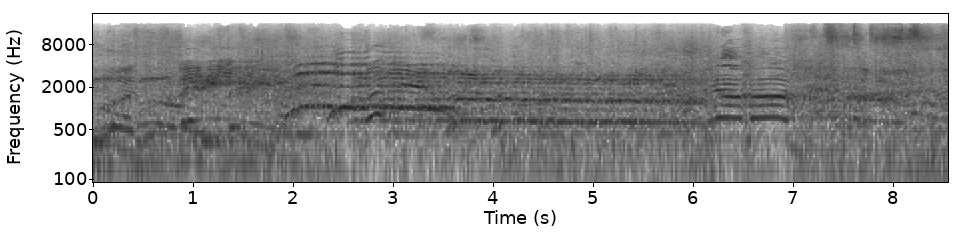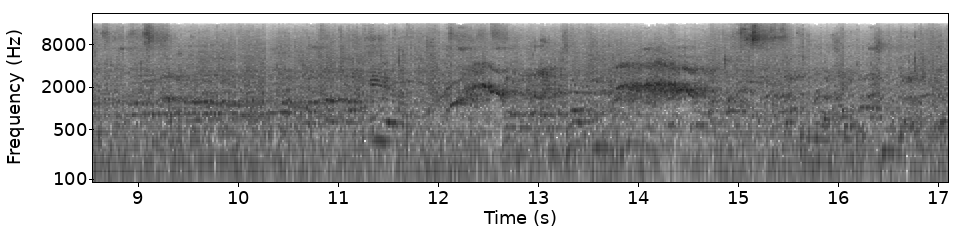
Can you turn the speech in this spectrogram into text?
Hamburg, Baby! Ja, Mann! Ihr! Ein Toten! Das ist das Zugang, ja.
